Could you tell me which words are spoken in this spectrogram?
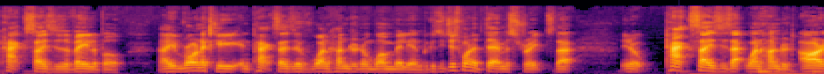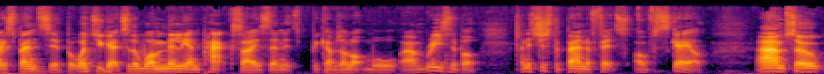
pack sizes available. Ironically, in pack sizes of 101 million, because you just want to demonstrate that you know pack sizes at 100 are expensive, but once you get to the 1 million pack size, then it becomes a lot more um, reasonable, and it's just the benefits of scale. Um, so,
